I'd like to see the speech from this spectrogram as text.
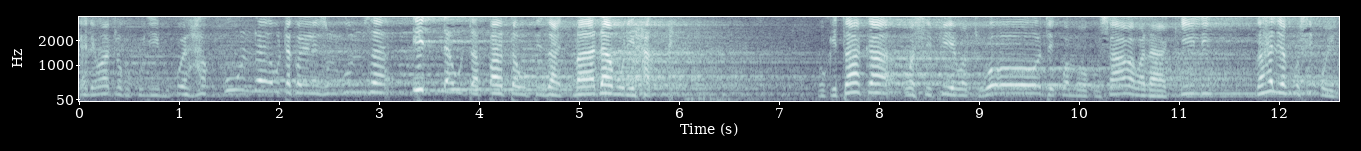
wapatikane watu wakakujibu. kwa hiyo hakuna utakalolizungumza ila utapata upinzani maadamu ni haki. Ukitaka wasifie watu wote kwamba wako sawa wana akili na hali ya kusiku hivi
